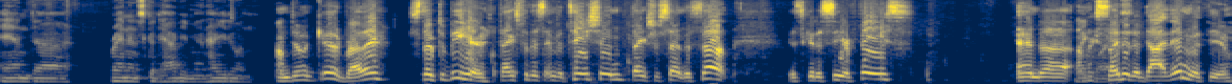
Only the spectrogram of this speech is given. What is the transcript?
And, uh, Brandon, it's good to have you, man. How you doing? I'm doing good, brother. Stoked to be here. Thanks for this invitation. Thanks for setting this up. It's good to see your face. And uh, I'm excited to dive in with you.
